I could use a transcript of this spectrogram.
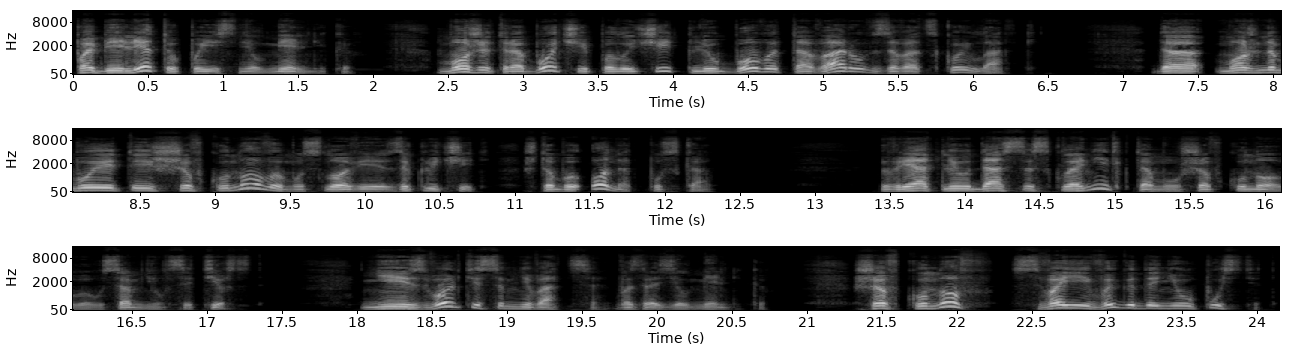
По билету, пояснил Мельников, может рабочий получить любого товару в заводской лавке. Да можно будет и с Шевкуновым условие заключить, чтобы он отпускал. Вряд ли удастся склонить к тому Шевкунова, усомнился Тирст. Не извольте сомневаться, возразил Мельников. Шевкунов своей выгоды не упустит,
